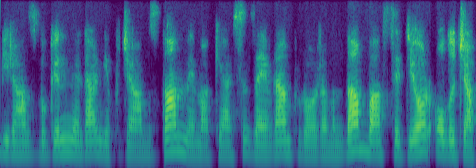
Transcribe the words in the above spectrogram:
Biraz bugün neler yapacağımızdan ve Makyajsız Evren programından bahsediyor olacağım.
